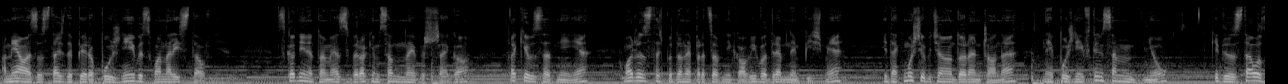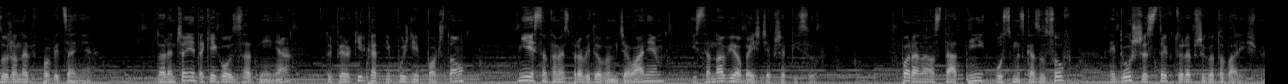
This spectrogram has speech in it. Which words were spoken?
a miała zostać dopiero później wysłana listownie. Zgodnie natomiast z wyrokiem Sądu Najwyższego, takie uzasadnienie może zostać podane pracownikowi w odrębnym piśmie, jednak musi być ono doręczone najpóźniej w tym samym dniu, kiedy zostało złożone wypowiedzenie. Doręczenie takiego uzasadnienia dopiero kilka dni później pocztą nie jest natomiast prawidłowym działaniem i stanowi obejście przepisów. pora na ostatni, ósmy z kazusów, najdłuższy z tych, które przygotowaliśmy.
